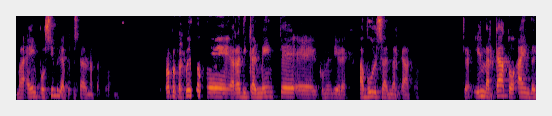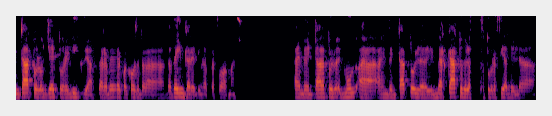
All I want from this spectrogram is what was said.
Ma è impossibile acquistare una performance. Proprio per questo che radicalmente, eh, come dire, avulsa il mercato. Cioè, il mercato ha inventato l'oggetto reliquia per avere qualcosa da, da vendere di una performance. Ha inventato il, mondo, ha inventato il, il mercato della fotografia della,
